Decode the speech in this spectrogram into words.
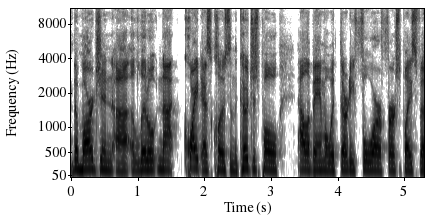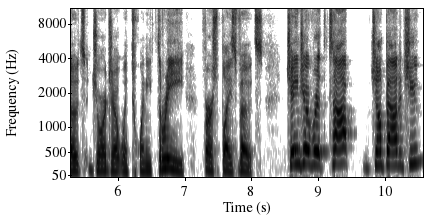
The margin uh, a little not quite as close in the coaches poll. Alabama with 34 first place votes, Georgia with 23 first place votes. Change over at the top, jump out at you,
